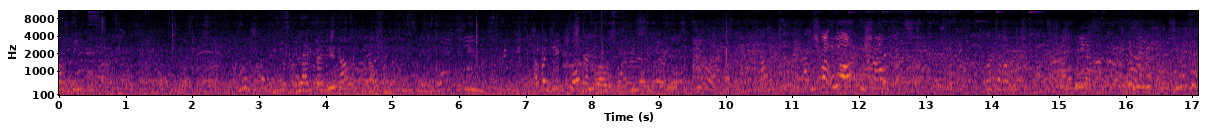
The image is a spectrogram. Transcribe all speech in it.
noch Dings. Bleibt bei mir noch. Aber geht nicht nach Hause. Ich war uraufgeschaut. Gott, aber mir.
